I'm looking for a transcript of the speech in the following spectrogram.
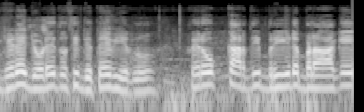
ਜਿਹੜੇ ਜੋੜੇ ਤੁਸੀਂ ਦਿੱਤੇ ਵੀਰ ਨੂੰ ਫਿਰ ਉਹ ਘਰ ਦੀ ਬਰੀਡ ਬਣਾ ਕੇ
